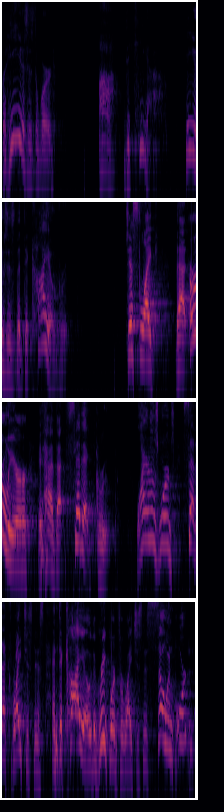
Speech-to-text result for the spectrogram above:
But he uses the word adikia. He uses the dikaio group. Just like that earlier, it had that tzedek group. Why are those words tzedek, righteousness, and dikaio, the Greek word for righteousness, so important?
